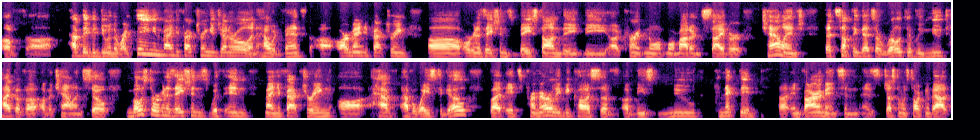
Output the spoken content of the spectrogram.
of uh, have they been doing the right thing in manufacturing in general and how advanced uh, are manufacturing uh, organizations based on the, the uh, current more modern cyber challenge? That's something that's a relatively new type of a, of a challenge. So most organizations within manufacturing uh, have have a ways to go but it's primarily because of, of these new connected uh, environments. And as justin was talking about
